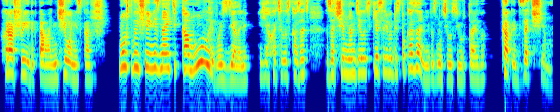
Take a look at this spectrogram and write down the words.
Хорошие доктора, ничего не скажешь. Может, вы еще и не знаете, кому вы его сделали? Я хотела сказать, зачем нам делать кесарево без показаний, возмутилась Юртаева. Как это зачем?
